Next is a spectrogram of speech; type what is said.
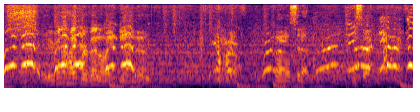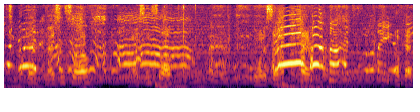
Oh! You're gonna hyperventilate doing that. There you go. Come on, we'll sit up. This way. hurts! It hurts! My god! Okay, nice and slow. Nice and slow. You want to sit up? Okay. Okay.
